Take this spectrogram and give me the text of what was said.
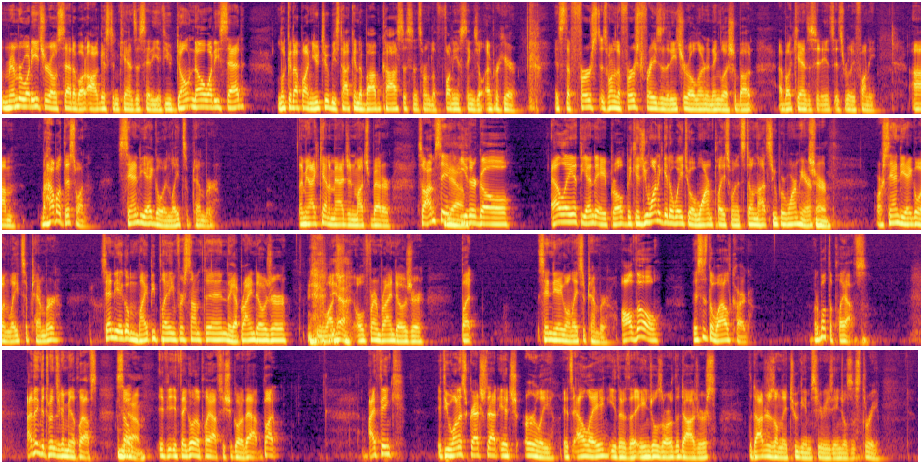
remember what Ichiro said about August in Kansas City. If you don't know what he said, look it up on YouTube. He's talking to Bob Costas, and it's one of the funniest things you'll ever hear. It's the first. It's one of the first phrases that Ichiro learned in English about about Kansas City. It's it's really funny. Um, but how about this one? San Diego in late September. I mean, I can't imagine much better. So I'm saying Yeah. either go LA at the end of April because you want to get away to a warm place when it's still not super warm here sure. or San Diego in late September. San Diego might be playing for something. They got Brian Dozier. You watch Yeah. old friend Brian Dozier, but San Diego in late September. Although this is the wild card. What about the playoffs? I think the Twins are going to be in the playoffs. So Yeah. if if they go to the playoffs, you should go to that. But I think if you want to scratch that itch early, it's LA, either the Angels or the Dodgers. The Dodgers only a two game series, Angels is three.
